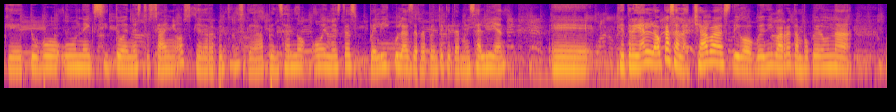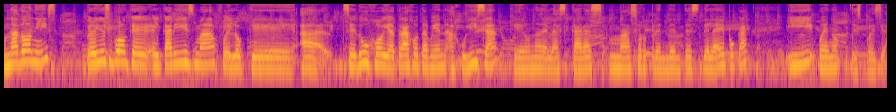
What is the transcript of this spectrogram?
que tuvo un éxito en estos años, que de repente uno se quedaba pensando, o en estas películas de repente que también salían, eh, que traían locas a las chavas. Digo, Benny Barra tampoco era una, una Adonis, pero yo supongo que el carisma fue lo que ah, sedujo y atrajo también a Julisa, que era una de las caras más sorprendentes de la época. Y bueno, después ya,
